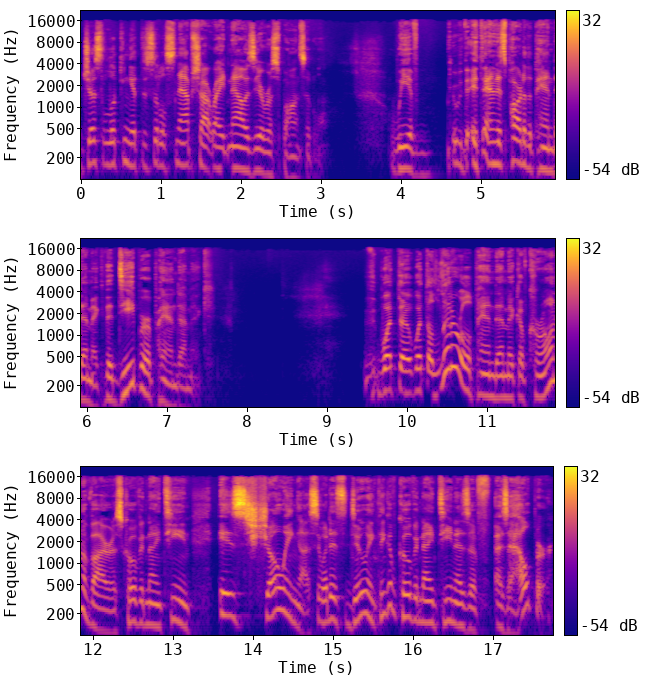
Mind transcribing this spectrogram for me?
just looking at this little snapshot right now is irresponsible we have it, and it's part of the pandemic, the deeper pandemic. What the what the literal pandemic of coronavirus, COVID nineteen, is showing us, what it's doing. Think of COVID nineteen as a as a helper,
